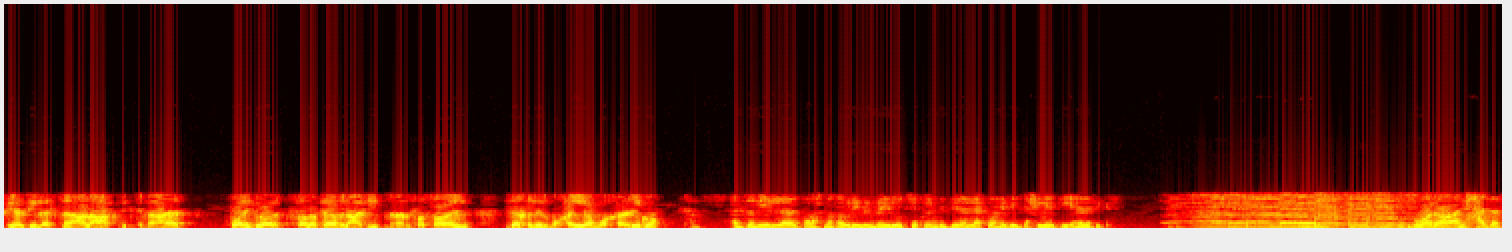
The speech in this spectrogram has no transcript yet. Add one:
في هذه الأثناء على عقد اجتماعات وإجراء اتصالاتها بالعديد من الفصائل. داخل المخيم وخارجه. الزميل صلاح مغاوري من بيروت. شكرا جزيلا لك وهذه تحياتي هلا فكري وراء الحدث.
